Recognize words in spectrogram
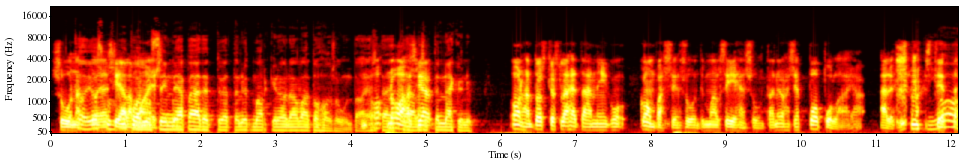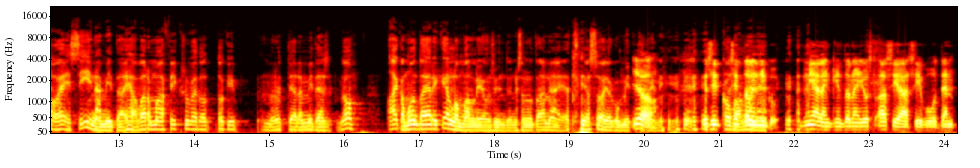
suunnattu no, ja siellä maistuu. sinne ja päätetty, että nyt markkinoidaan vaan tohon suuntaan, ja no, sitä no, ei siellä, sitten näkynyt. Onhan tosta, jos lähdetään niin kuin kompassin suuntimalla siihen suuntaan, niin onhan se populaa ja älyttömästi. Joo, että... ei siinä mitään. Ihan varmaan fiksu veto, toki mä nyt tiedän miten, no aika monta eri kellomallia on syntynyt, sanotaan näin, että jos on joku mittari, Joo. niin Ja sitten sit oli niinku mielenkiintoinen just asiaa sivuuten,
